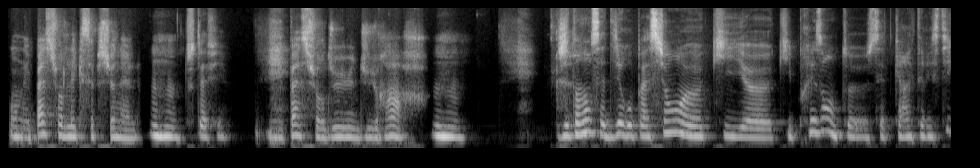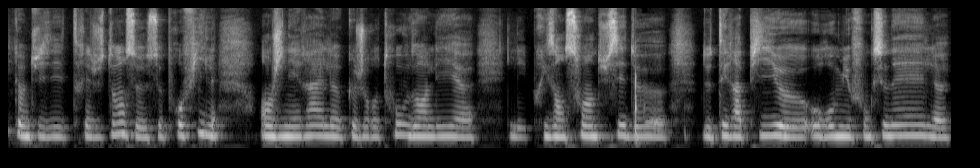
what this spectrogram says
on n'est pas sur de l'exceptionnel. tout à fait. On n'est pas sur du, du rare. J'ai tendance à dire aux patients euh, qui, euh, qui présentent euh, cette caractéristique, comme tu disais très justement, ce, profil en général que je retrouve dans les, les prises en soins, tu sais, de, de thérapie oro-myofonctionnelle,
